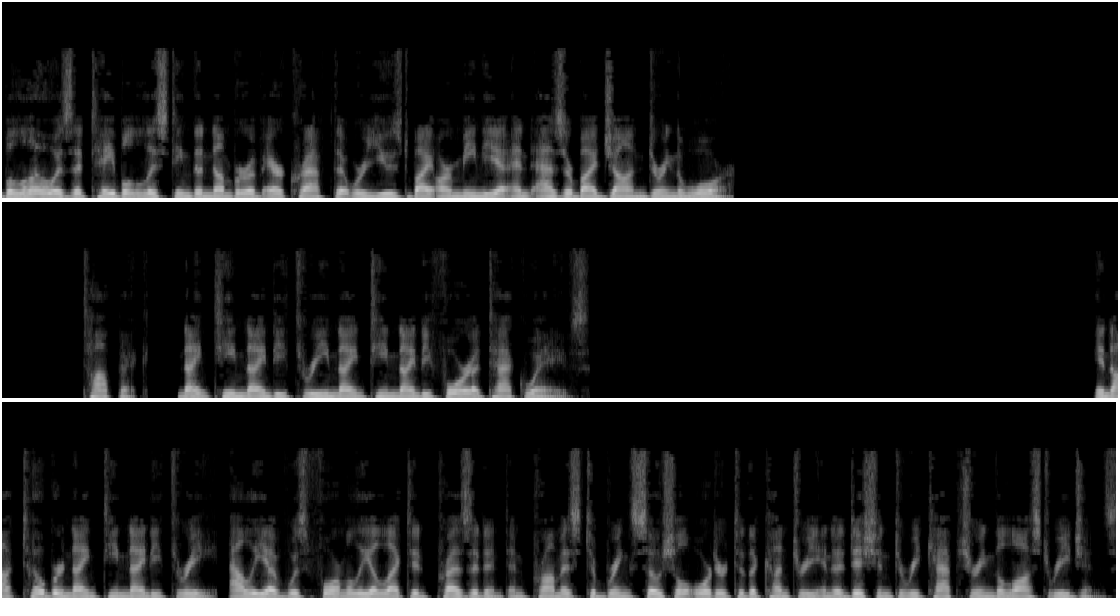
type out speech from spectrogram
Below is a table listing the number of aircraft that were used by Armenia and Azerbaijan during the war. 1993–1994 attack waves In October 1993, Aliyev was formally elected president and promised to bring social order to the country in addition to recapturing the lost regions.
